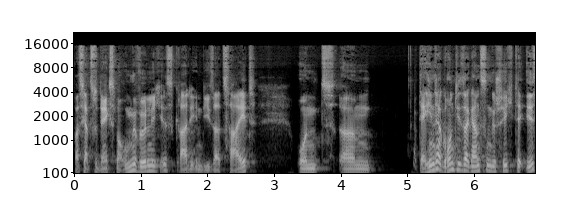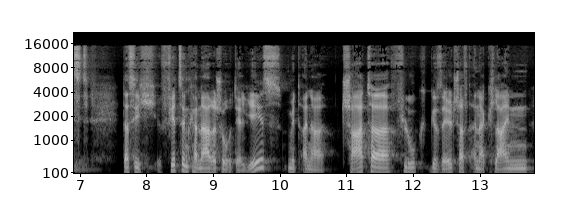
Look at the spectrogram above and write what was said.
Was ja zunächst mal ungewöhnlich ist, gerade in dieser Zeit. Und ähm, der Hintergrund dieser ganzen Geschichte ist, dass sich 14 kanarische Hoteliers mit einer Charterfluggesellschaft einer kleinen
